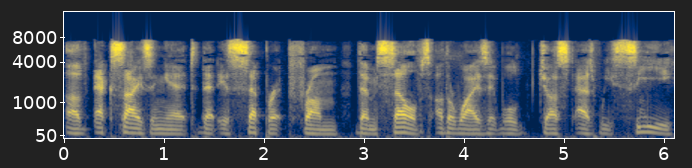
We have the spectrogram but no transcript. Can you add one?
of excising it that is separate from themselves. Otherwise, it will just, as we see,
